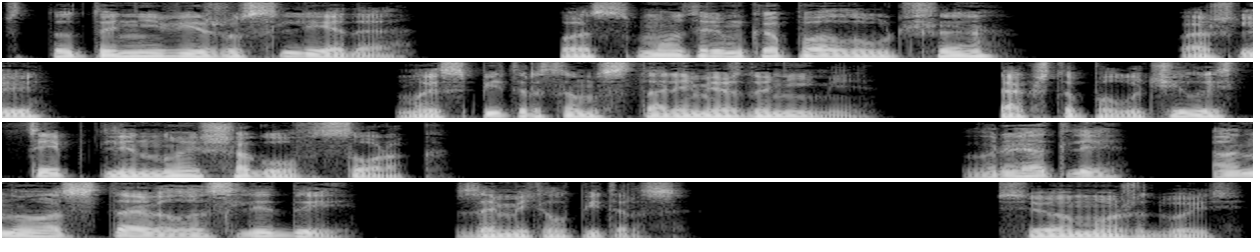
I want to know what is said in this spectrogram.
Что-то не вижу следа. Посмотрим-ка получше. Пошли. Мы с Питерсом встали между ними, так что получилась цепь длиной шагов сорок. «Вряд ли оно оставило следы», — заметил Питерс. «Все может быть.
